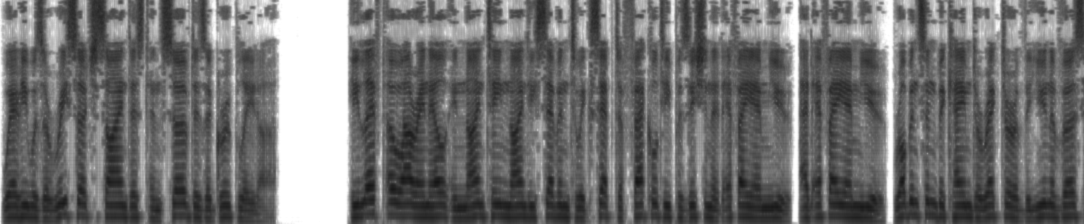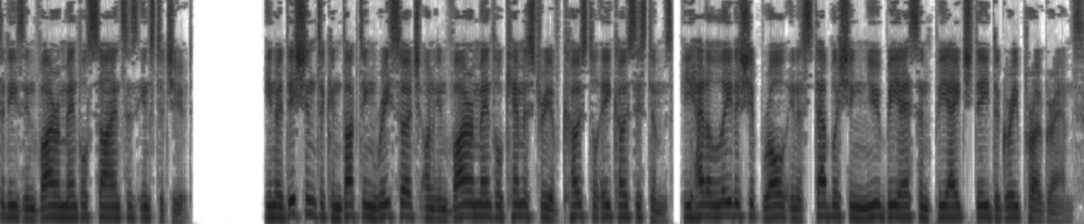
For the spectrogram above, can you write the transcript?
where he was a research scientist and served as a group leader. He left ORNL in 1997 to accept a faculty position at FAMU. At FAMU, Robinson became director of the university's Environmental Sciences Institute. In addition to conducting research on environmental chemistry of coastal ecosystems, he had a leadership role in establishing new BS and PhD degree programs.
